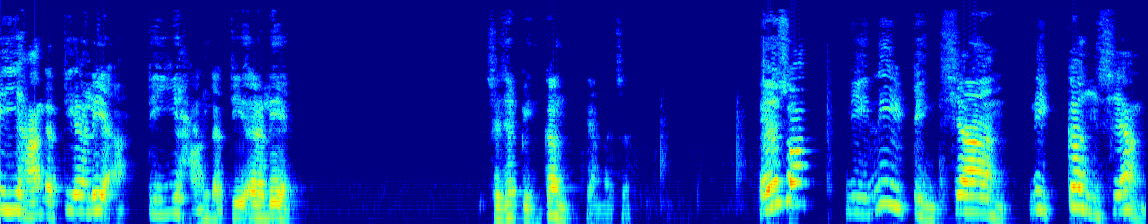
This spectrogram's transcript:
第一行的第二列啊，第一行的第二列。写着丙艮两个字，也就是说，你立丙向、立艮向、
